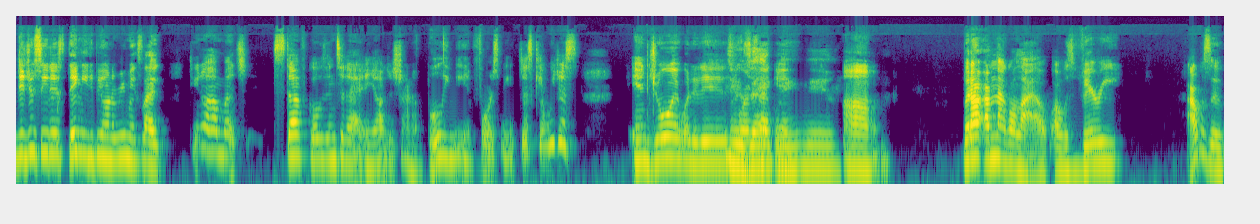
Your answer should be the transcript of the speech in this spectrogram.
did you see this? They need to be on a remix. Like, do you know how much stuff goes into that? And y'all just trying to bully me and force me. Just can we just enjoy what it is for a second? Yeah. Um, but I, I'm not gonna lie. I, I was very, I was a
